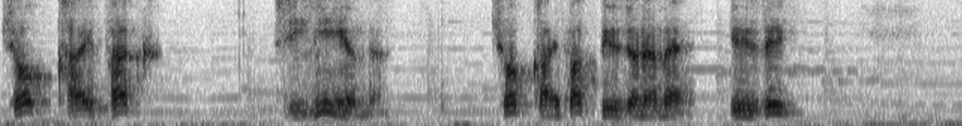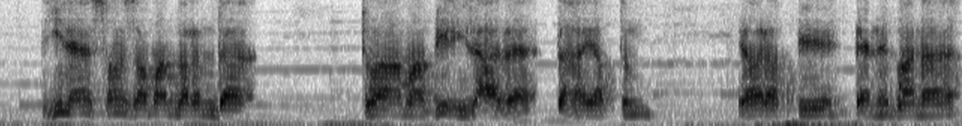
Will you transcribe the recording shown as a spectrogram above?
çok kaypak zihni yönden çok kaypak bir döneme girdik. Yine son zamanlarımda duama bir ilave daha yaptım. Ya Rabbi beni bana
